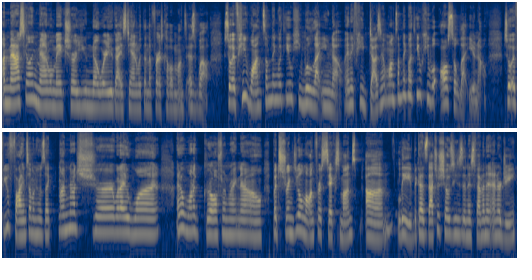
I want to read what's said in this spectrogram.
a masculine man will make sure you know where you guys stand within the first couple months as well. So if he wants something with you, he will let you know. And if he doesn't want something with you, he will also let you know. So if you find someone who's like, I'm not sure what I want, I don't want a girlfriend right now, but strings you along for six months, um, leave because that just shows he's in his feminine energy.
